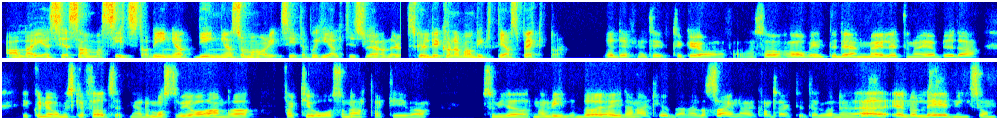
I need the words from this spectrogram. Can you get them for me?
alla är samma sits. Då. Det, är inga, det är ingen som har, sitter på heltidslöner. Skulle det kunna vara en viktig aspekt? Då? Ja, definitivt, tycker jag i alla fall. Alltså, har vi inte den möjligheten att erbjuda ekonomiska förutsättningar, då måste vi ha andra faktorer som är attraktiva som gör att man vill börja i den här klubben eller signa kontraktet eller vad det nu är, eller ledning som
